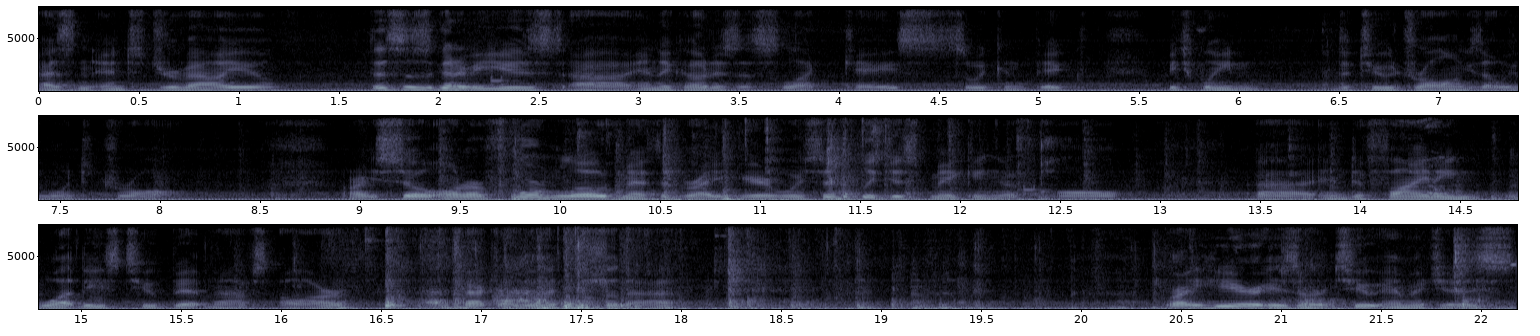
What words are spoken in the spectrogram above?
as an integer value. This is going to be used uh, in the code as a select case, so we can pick between the two drawings that we want to draw. Alright, so on our form load method right here, we're simply just making a call uh, and defining what these two bitmaps are. In fact, I'll go ahead and show that. Right here is our two images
